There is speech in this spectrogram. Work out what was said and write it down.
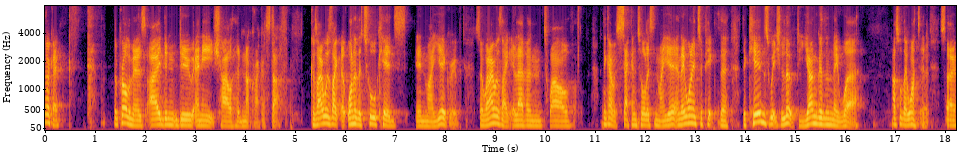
okay. The problem is I didn't do any childhood Nutcracker stuff because I was like one of the tall kids in my year group. So when I was like 11, 12, I think I was second tallest in my year, and they wanted to pick the the kids which looked younger than they were. That's what they wanted. Right. So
